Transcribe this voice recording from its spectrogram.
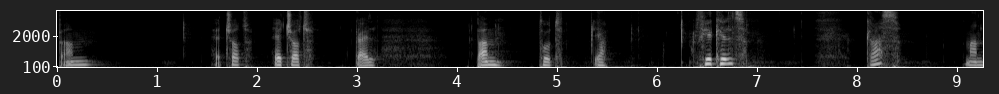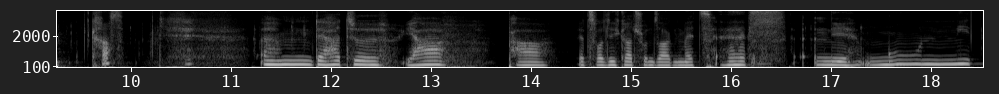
Bam. Headshot. Headshot. Geil. Bam. Tot. Ja. Vier Kills. Krass. Mann. Krass. Ähm, der hatte, ja, paar, jetzt wollte ich gerade schon sagen, Metz. nee, Munition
